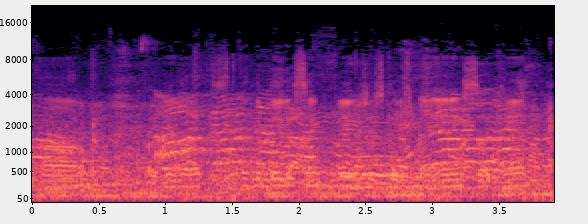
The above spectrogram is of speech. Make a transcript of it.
Um, but you know, I think the biggest thing for me is just get as many innings as I can.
